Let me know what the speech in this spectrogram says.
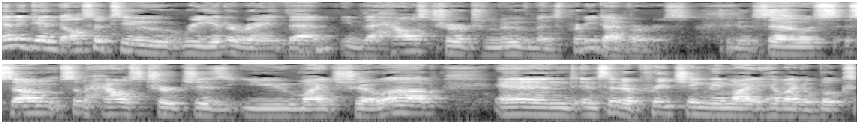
And again, also to reiterate that you know, the house church movement is pretty diverse. It is. So some some house churches you might show up and instead of preaching they might have like a book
